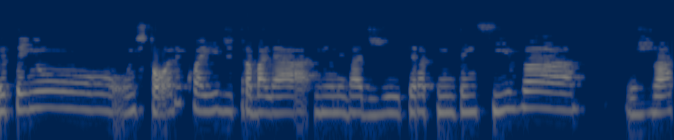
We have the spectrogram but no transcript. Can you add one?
Eu tenho um histórico aí de trabalhar em unidade de terapia intensiva já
